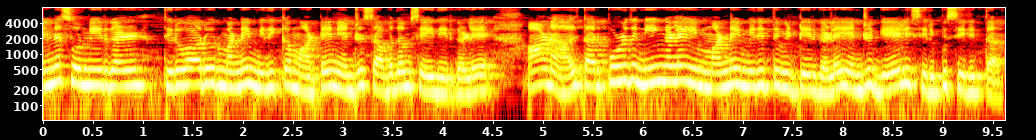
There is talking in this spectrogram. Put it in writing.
என்ன சொன்னீர்கள்? திருவாரூர் மண்ணை மிதிக்க மாட்டேன் என்று சபதம் செய்தீர்களே. ஆனால் தற்பொழுது நீங்களே இம்மண்ணை மிதித்து விட்டீர்களே என்று கேலி சிரிப்பு சிரித்தார்.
